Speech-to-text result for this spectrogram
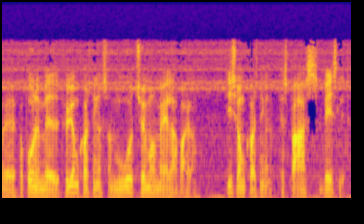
øh, forbundet med følgeomkostninger som murer, tømmer og malerarbejder. Disse omkostninger kan spares væsentligt.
